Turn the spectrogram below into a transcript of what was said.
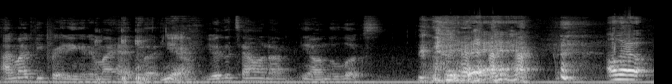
I might be creating it in my head, but you Yeah. know, you're the talent. I'm, you know, I'm the looks. Although,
